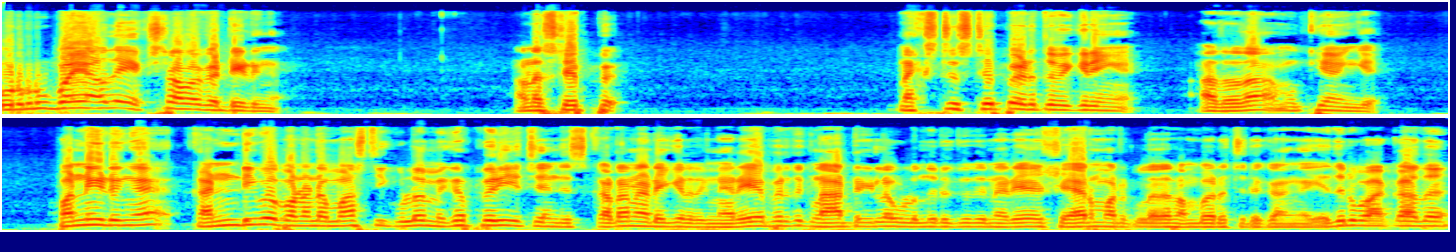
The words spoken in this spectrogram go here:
ஒரு ரூபாயாவது எக்ஸ்ட்ராவாக கட்டிடுங்க. அந்த ஸ்டெப்பு நெக்ஸ்ட்டு ஸ்டெப் எடுத்து வைக்கிறீங்க. அதை தான் முக்கியம் இங்கே. பண்ணிவிடுங்க கண்டிப்பாக பன்னெண்டு மாதத்துக்குள்ளே மிகப்பெரிய சேஞ்சஸ் கடன் அடைக்கிறதுக்கு நிறைய பேருக்கு லாட்டரியில் விழுந்துருக்குது. நிறைய ஷேர் மார்க்கெட்டில் சம்பாரிச்சிருக்காங்க. எதிர்பார்க்காத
